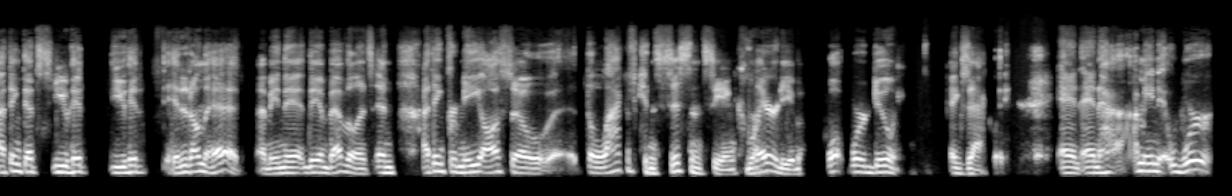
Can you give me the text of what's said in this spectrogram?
I think that's you hit you hit hit it on the head. I mean, the the ambivalence, and I think for me also the lack of consistency and clarity right. about what we're doing exactly. And and I mean, we're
